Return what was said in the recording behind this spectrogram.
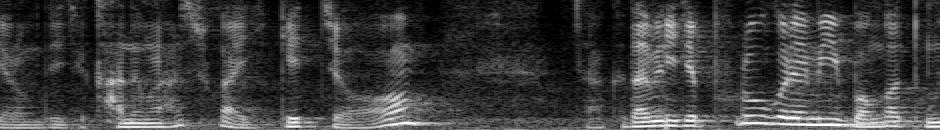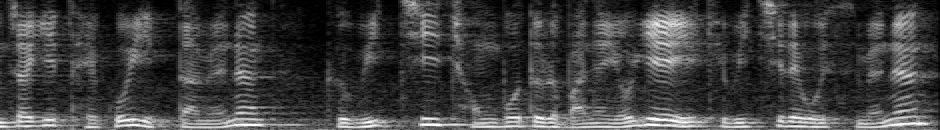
여러분들이 이제 가능을 할 수가 있겠죠 자, 그 다음에 이제 프로그램이 뭔가 동작이 되고 있다면은 그 위치 정보들을 만약 여기에 이렇게 위치되고 있으면은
